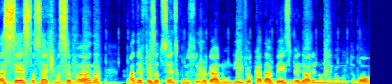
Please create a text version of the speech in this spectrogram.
da sexta ou sétima semana, a defesa do Saints começou a jogar num nível cada vez melhor e num nível muito bom.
